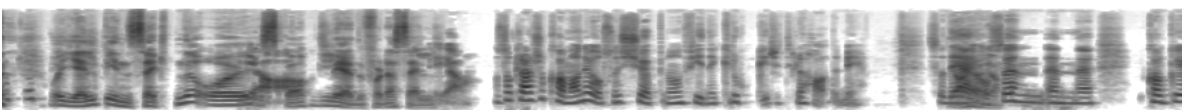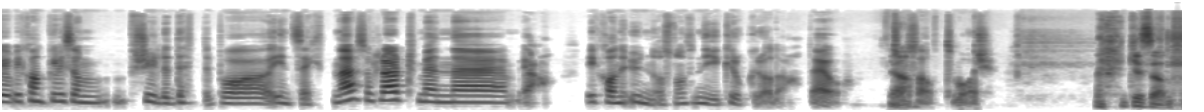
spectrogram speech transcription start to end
Og hjelp insektene, og Ja. skap glede for deg selv. ja. Og så klart så kan man jo også kjøpe noen fine krukker til å ha dem i. Så det er jo også en, en vi, kan ikke, vi kan ikke liksom skylde dette på insektene, så klart, men eh, ja. Vi kan jo unne oss noen nye krukker òg, da. Det er jo tross alt vår. Ikke sant?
